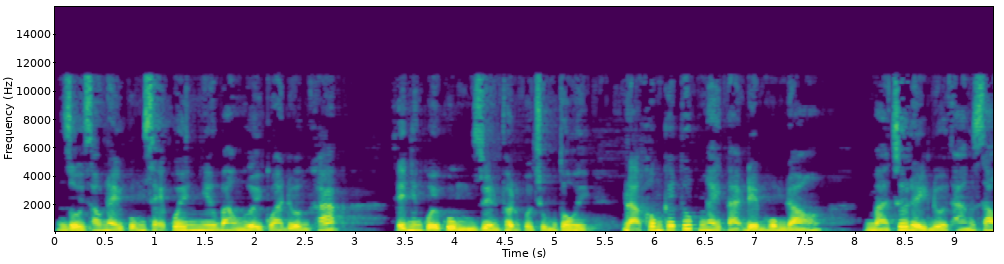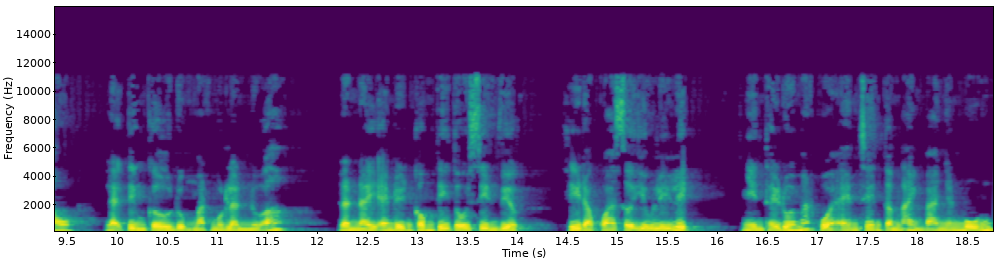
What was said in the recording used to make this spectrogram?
rồi sau này cũng sẽ quên như bao người qua đường khác. Thế nhưng cuối cùng duyên phận của chúng tôi đã không kết thúc ngay tại đêm hôm đó, mà chưa đầy nửa tháng sau lại tình cờ đụng mặt một lần nữa. Lần này em đến công ty tôi xin việc, khi đọc qua sơ yếu lý lịch, nhìn thấy đôi mắt của em trên tấm ảnh 3 x 4,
